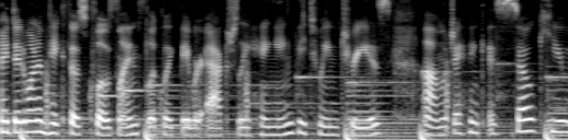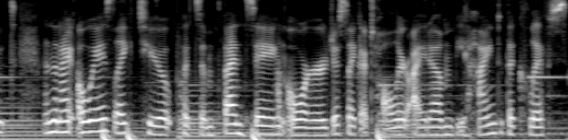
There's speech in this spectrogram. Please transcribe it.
I did want to make those clotheslines look like they were actually hanging between trees, um, which I think is so cute. And then I always like to put some fencing or just like a taller item behind the cliffs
